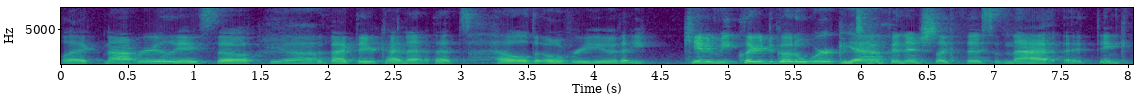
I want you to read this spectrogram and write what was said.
like, not really. So yeah, the fact that you're kind of that's held over you, that you can't even be cleared to go to work until Yeah. you finish like this and that, I think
